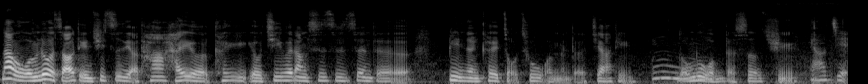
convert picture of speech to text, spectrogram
那我们如果早点去治疗，他还有可以有机会让失智症的病人可以走出我们的家庭，嗯融入我们的社区。了解。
